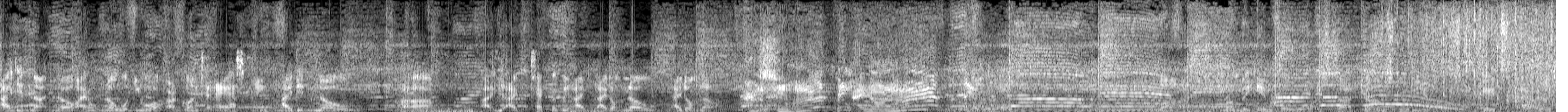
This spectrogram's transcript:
I did not know. I don't know what you are going to ask me. I didn't know. Uh, I, I, technically, I, I don't know. I don't know. I see nothing. I don't know nothing. From the Infowars.com studios, it's Alex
